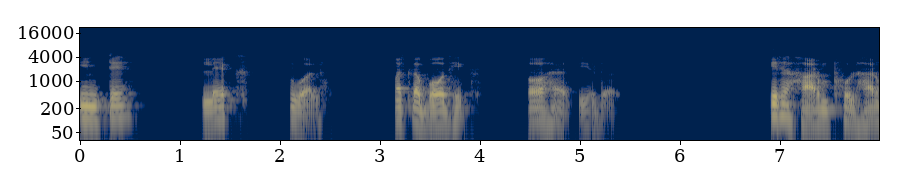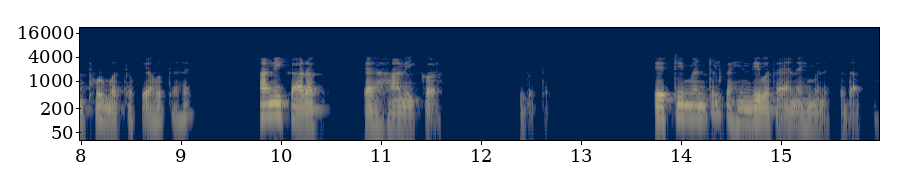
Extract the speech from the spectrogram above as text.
इंटेलेक्चुअल मतलब बौद्धिक, अ है इधर फिर है हार्मफुल हार्मफुल मतलब क्या होता है? हानिकारक चाहे हानिकर। बताइए। डेट्रीमेंटल का हिंदी बताया नहीं मैंने सदा आपको।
